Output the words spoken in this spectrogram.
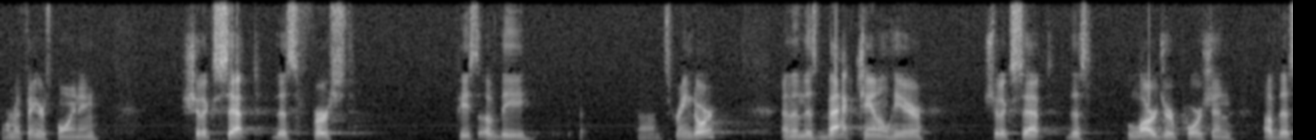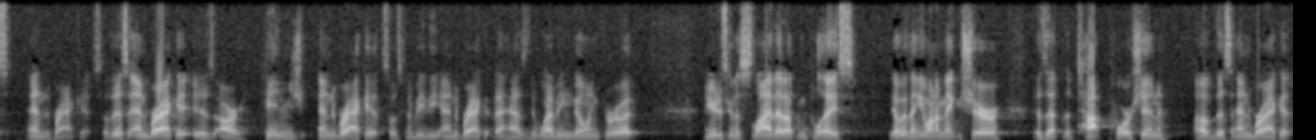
where my finger's pointing, should accept this first piece of the um, screen door. And then this back channel here should accept this larger portion of this end bracket. So this end bracket is our hinge end bracket. So it's going to be the end bracket that has the webbing going through it. And you're just going to slide that up in place. The other thing you want to make sure is that the top portion of this end bracket,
